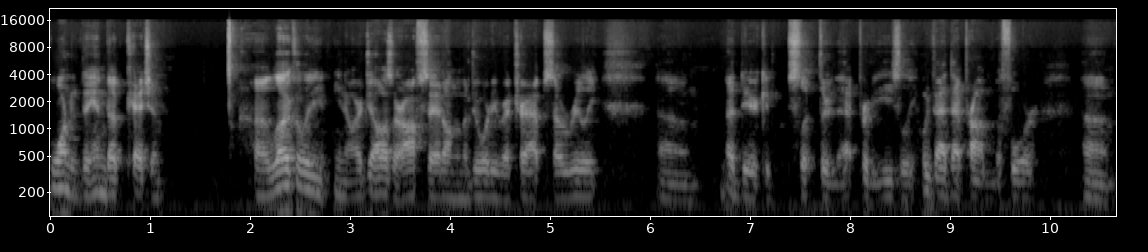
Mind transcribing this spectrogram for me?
wanted to end up catching. Uh, luckily, you know, our jaws are offset on the majority of our traps, so really, um, a deer could slip through that pretty easily. We've had that problem before. Um,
